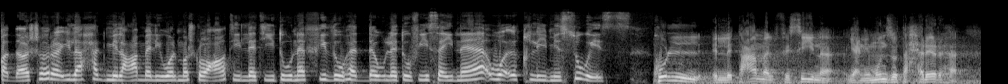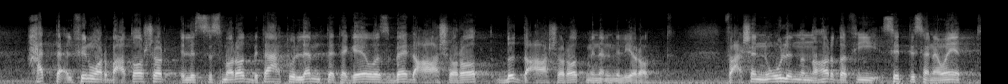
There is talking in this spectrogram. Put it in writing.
قد أشار إلى حجم العمل والمشروعات التي تنفذها الدولة في سيناء وإقليم السويس. كل اللي اتعمل في سينا يعني منذ تحريرها حتى 2014 الاستثمارات بتاعته لم تتجاوز بضع عشرات بضع عشرات من المليارات. فعشان نقول إن النهارده في ست سنوات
